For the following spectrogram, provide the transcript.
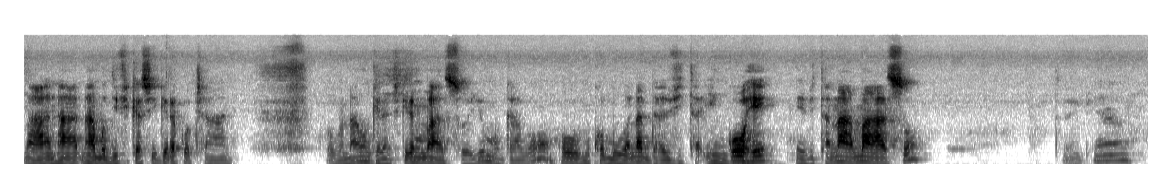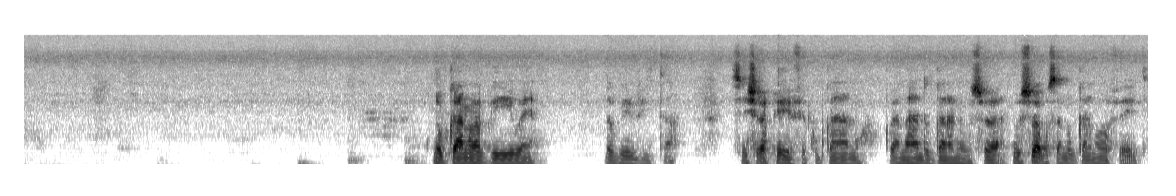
Nta nta modification igerako cane. Ubu naho ngira nshigire mu maso y'umugabo nk'ubu uko mubona ndavita ingohe nkevita n'amaso n'ubwanwa bwiwe ndabwivita sinshobora kwirefe ku bwanwa kubera n'ahandi ubwanwa ntibusubira ntibusubira gusa n'ubwanwa wafete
